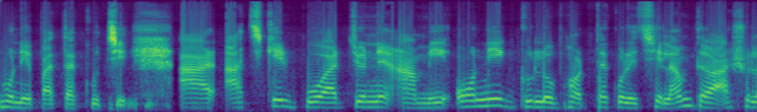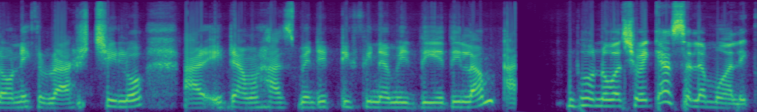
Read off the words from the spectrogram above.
ধনে পাতা কুচি। আর আজকের বোয়ার জন্য আমি অনেকগুলো ভর্তা করেছিলাম, তো আসলে অনেক রাশ ছিল, আর এটা আমার হাজব্যান্ডের টিফিন আমি দিয়ে দিলাম। ধন্যবাদ সবাইকে, আসসালামু আলাইকুম।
